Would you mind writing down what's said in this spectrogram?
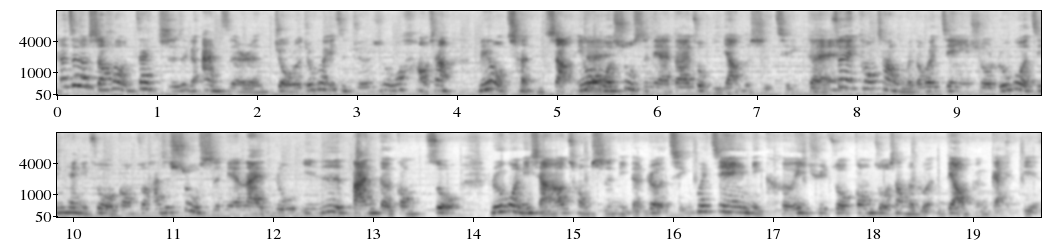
那这个时候在值这个案子的人久了，就会一直觉得说，我好像没有成长，因为我数十年来都在做一样的事情。对，所以通常我们都会建议说，如果今天你做的工作它是数十年来如一日般的工作，如果你想要重拾你的热情，会建议你可以去做工作上的轮调跟改变。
